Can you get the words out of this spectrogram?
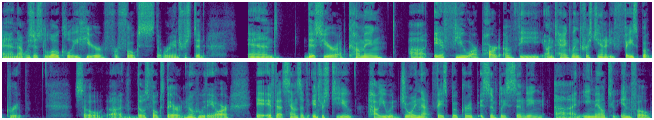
and that was just locally here for folks that were interested. And this year, upcoming, uh, if you are part of the Untangling Christianity Facebook group, so uh, those folks there know who they are. If that sounds of interest to you, how you would join that Facebook group is simply sending uh, an email to info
